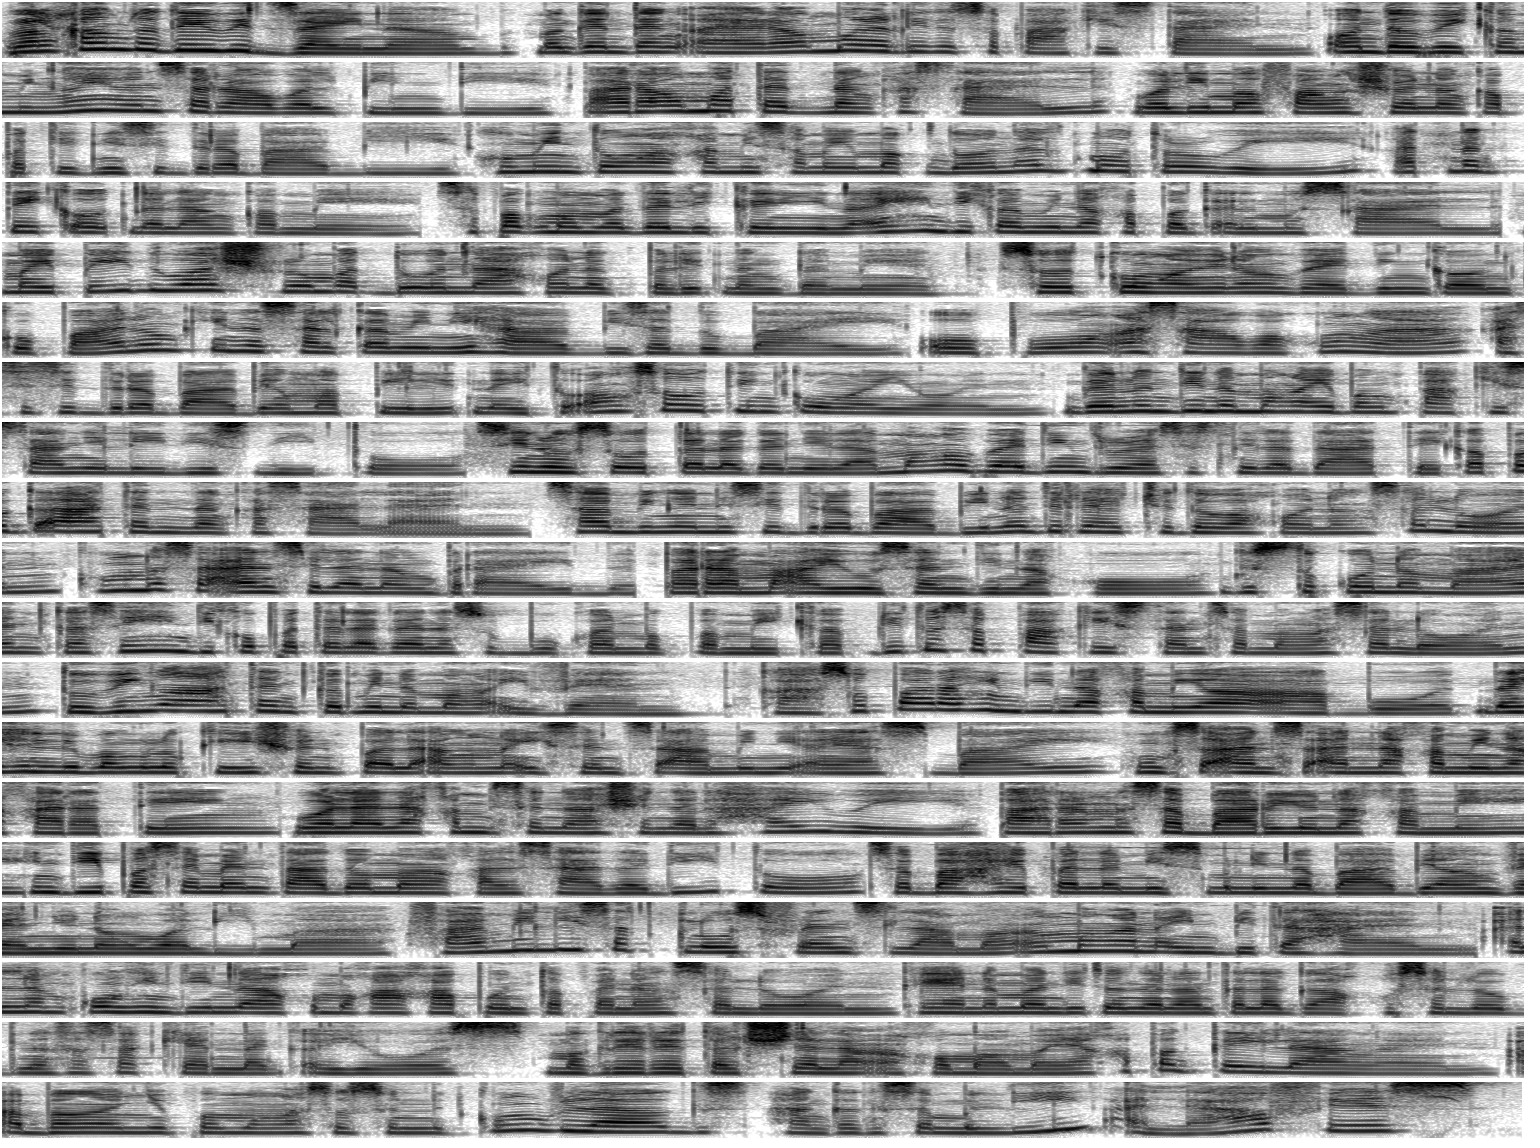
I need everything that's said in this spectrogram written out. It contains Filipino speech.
Welcome today with Zainab. Magandang araw mula dito sa Pakistan. On the way kami ngayon sa Rawalpindi para umatid ng kasal, walima function ng kapatid ni Sidra Babi. Huminto nga kami sa may McDonald motorway at nag-take out na lang kami. Sa pagmamadali kanina ay hindi kami nakapag-almusal. May paid washroom at doon na ako nagpalit ng damit. Suot ko ngayon ang wedding gown ko pa nung kinasal kami ni Habi sa Dubai. Opo, ang asawa ko nga, at si Sidra Babi ang mapilit na ito ang suotin ko ngayon. Ganon din ang mga ibang Pakistani ladies dito. Sinusuot talaga nila mga wedding dresses nila dati kapag a-attend ng kasalan. Sabi nga ni Sidra Bobby na diretso daw ako ng salon kung nasaan sila ng bride para maayusan din ako. Gusto ko naman kasi hindi ko pa talaga nasubukan magpa-makeup dito sa Pakistan sa mga salon tuwing a-attend kami ng mga event. Kaso parang hindi na kami aabot dahil libang location pala ang naisend sa amin ni Ayasbay kung saan saan na kami nakarating. Wala na kami sa National Highway. Parang nasa baryo na kami. Hindi pa sementado ang mga kalsada dito. Sa bahay pala mismo ni Nababi ang venue ng walima. Families at close friends lamang ang mga naimbitahan. Alam kong hindi na ako makakapunta pa ng salon, kaya naman dito na lang talaga ako sa loob ng sasakyan nag-ayos. Magre-retouch na lang ako mamaya kapag kailangan. Abangan niyo po mga susunod kong vlogs. Hanggang sa muli, Allah Hafiz!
